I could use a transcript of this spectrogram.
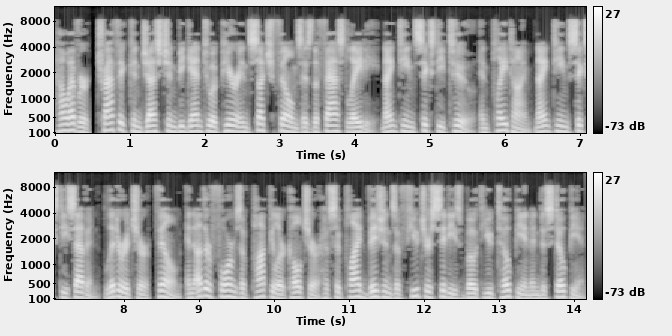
however, traffic congestion began to appear in such films as The Fast Lady (1962) and Playtime (1967). Literature, film, and other forms of popular culture have supplied visions of future cities both utopian and dystopian.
